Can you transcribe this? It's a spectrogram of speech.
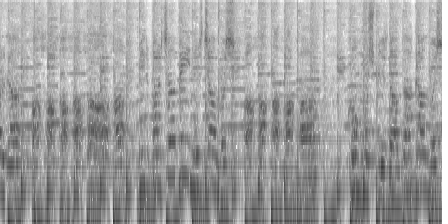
Karga. Ha ha ha ha ha ha. Bir parça peynir çalmış. Ha ha ha ha ha. Konmuş bir dalda kalmış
